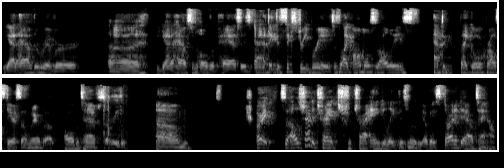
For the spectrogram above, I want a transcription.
you got to have the river, uh, you got to have some overpasses. I think the Sixth Street Bridge is like almost always have to like go across there somewhere, but all the time for some reason. Um, all right, so I was trying to try, tr- triangulate this movie. Okay, started downtown,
